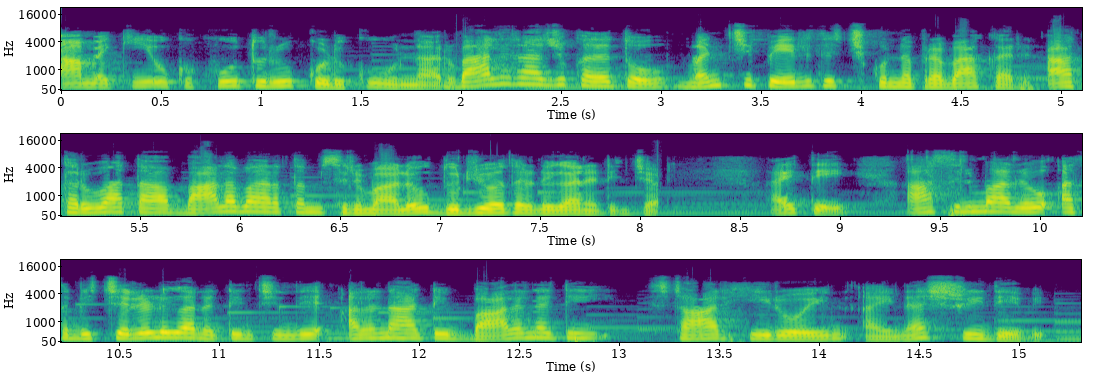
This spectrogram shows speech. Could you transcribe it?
ఆమెకి ఒక కూతురు కొడుకు ఉన్నారు. బాలరాజు కథతో మంచి పేరు తెచ్చుకున్న ప్రభాకర్ ఆ తరువాత బాలభారతం సినిమాలో దుర్యోధనుడిగా నటించారు అయితే ఆ సినిమాలో అతడి చెల్లెలుగా నటించింది అలనాటి బాలనటి స్టార్ హీరోయిన్ అయిన శ్రీదేవి.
